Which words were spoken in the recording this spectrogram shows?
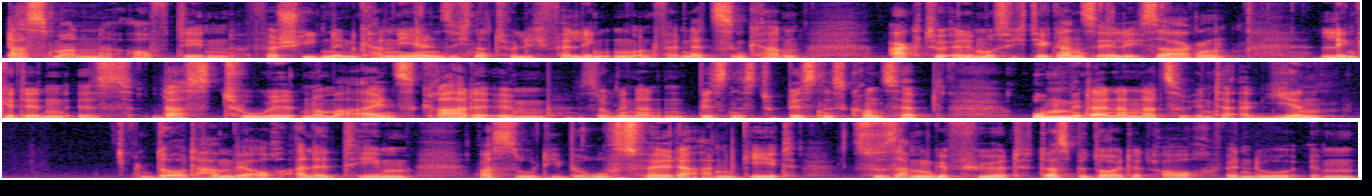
dass man auf den verschiedenen Kanälen sich natürlich verlinken und vernetzen kann. Aktuell muss ich dir ganz ehrlich sagen, LinkedIn ist das Tool Nummer eins, gerade im sogenannten Business-to-Business-Konzept, um miteinander zu interagieren Dort haben wir auch alle Themen, was so die Berufsfelder angeht, zusammengeführt. Das bedeutet auch, wenn du im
